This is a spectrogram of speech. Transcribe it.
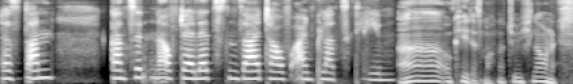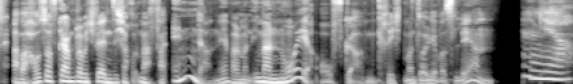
das dann ganz hinten auf der letzten Seite auf einen Platz kleben. Ah, okay, das macht natürlich Laune. Aber Hausaufgaben, glaube ich, werden sich auch immer verändern, ne? weil man immer neue Aufgaben kriegt. Man soll ja was lernen. Ja.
